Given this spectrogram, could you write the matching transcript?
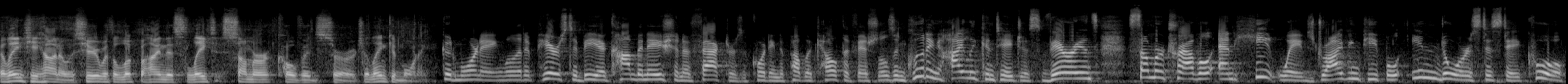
Elaine Quijano is here with a look behind this late summer COVID surge. Elaine, good morning. Good morning. Well, it appears to be a combination of factors, according to public health officials, including highly contagious variants, summer travel, and heat waves driving people indoors to stay cool.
